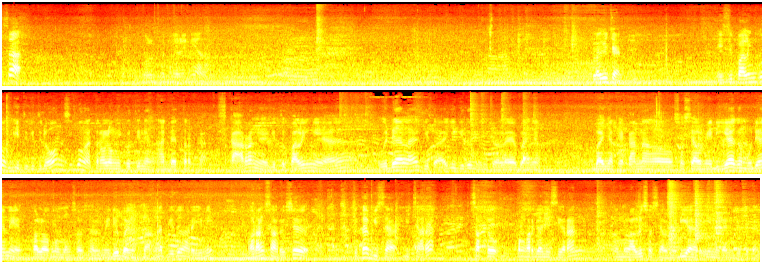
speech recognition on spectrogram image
sa golput milenial lagi Chan? Ya sih paling gua gitu-gitu doang sih. Gua nggak terlalu ngikutin yang ada terka sekarang ya gitu. Paling ya udahlah gitu aja gitu. Munculnya banyak banyak ya kanal sosial media kemudian ya. Kalau ngomong sosial media banyak banget gitu hari ini. Orang seharusnya kita bisa bicara satu pengorganisiran melalui sosial media hari ini kan gitu kan.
